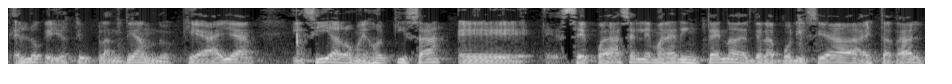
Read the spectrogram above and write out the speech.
es lo que yo estoy planteando, que haya, y sí, a lo mejor quizás eh, se pueda hacer de manera interna desde la Policía Estatal,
